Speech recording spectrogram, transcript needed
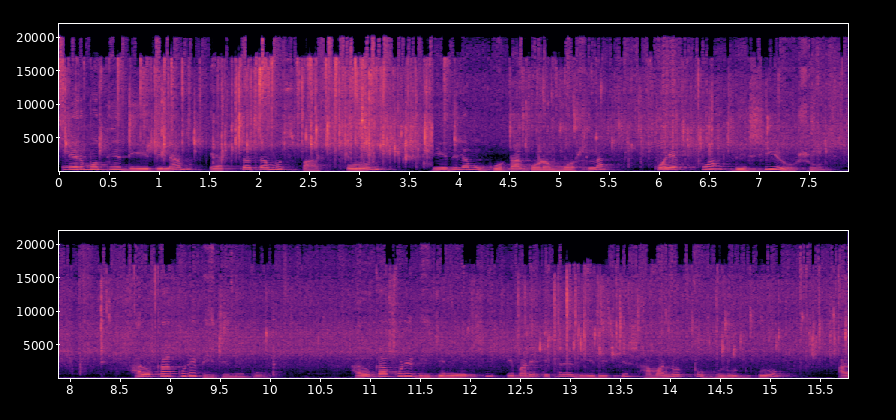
তেলের মধ্যে দিয়ে দিলাম এক চা চামচ পাঁচফোড়ন, দিয়ে দিলাম গোটা গরম মশলা, কয়েক কোয়া বেশি রসুন। হালকা করে ভেজে নেব। হালকা করে ভেজে নিয়েছি। এবারে এখানে দিয়ে দিচ্ছি সামান্য একটু হলুদ গুঁড়ো আর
